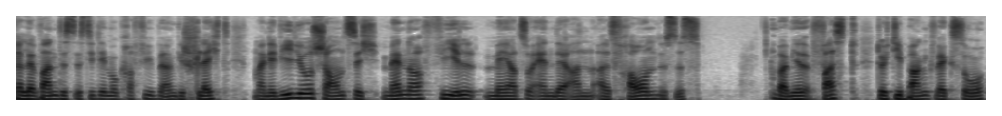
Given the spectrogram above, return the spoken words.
relevant ist, ist die Demografie beim Geschlecht. Meine Videos schauen sich Männer viel mehr zu Ende an als Frauen. Das ist bei mir fast durch die Bank weg so.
